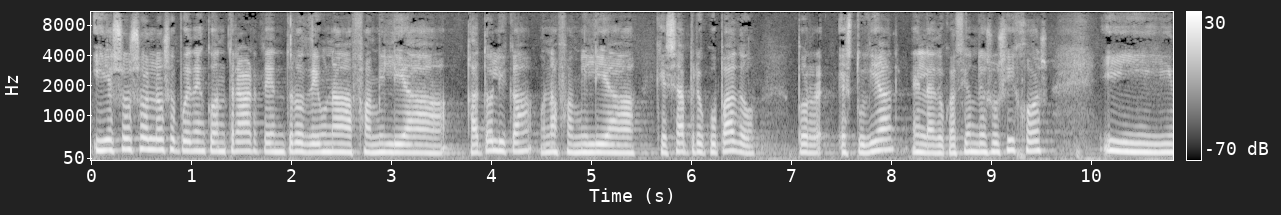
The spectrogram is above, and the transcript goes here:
y, eso solo se puede encontrar dentro de una familia católica, una familia que se ha preocupado por estudiar en la educación de sus hijos y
